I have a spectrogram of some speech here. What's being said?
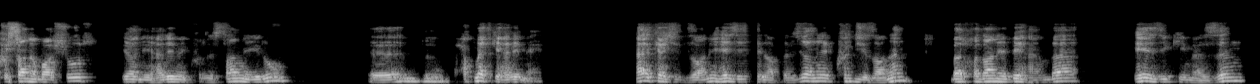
Kursan başur yani Heremi Kurdistan حکمت که هرمه هر کسی زانه هزی نابتن زانه کرد زانن برخدانه به هم به هزی کی مزن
